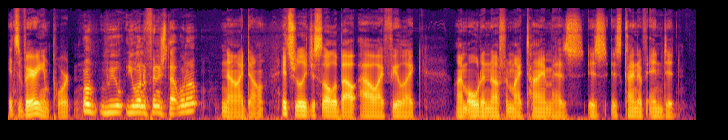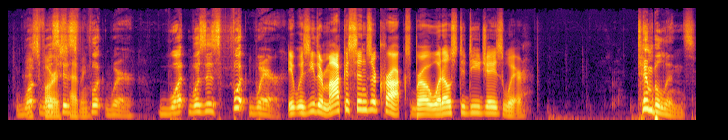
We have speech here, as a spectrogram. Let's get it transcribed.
It's very important. Oh, you you want to finish that one up? No, I don't. It's really just all about how I feel like I'm old enough and my time has is is kind of ended. What far was as his having- footwear? What was his footwear? It was either moccasins or Crocs, bro. What else do DJs wear? Timberlands.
